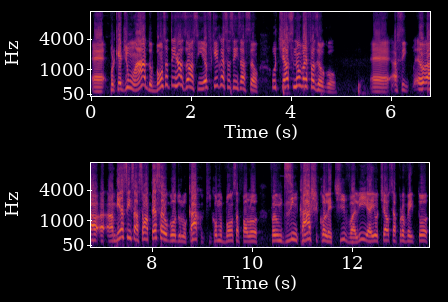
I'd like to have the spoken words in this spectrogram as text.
É, porque de um lado, o Bonsa tem razão, assim, eu fiquei com essa sensação. O Chelsea não vai fazer o gol. É, assim, eu, a, a, minha sensação até saiu o gol do Lukaku, que como o Bonsa falou, foi um desencaixe coletivo ali, aí o Chelsea aproveitou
